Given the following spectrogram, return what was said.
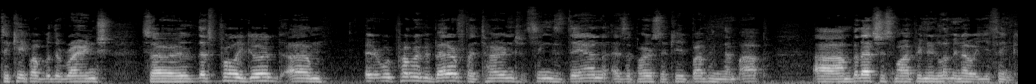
to keep up with the range. So that's probably good. Um, it would probably be better if they toned things down as opposed to keep bumping them up. Um, but that's just my opinion. Let me know what you think.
